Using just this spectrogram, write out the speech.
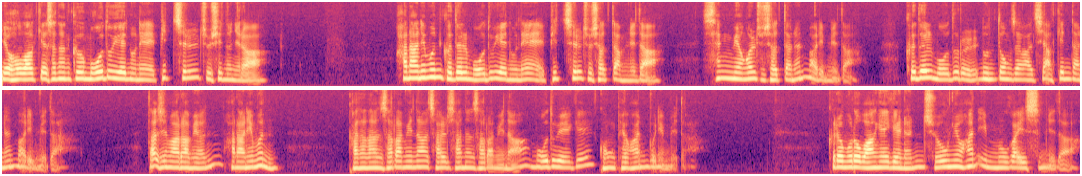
여호와께서는 그 모두의 눈에 빛을 주시느니라. 하나님은 그들 모두의 눈에 빛을 주셨답니다. 생명을 주셨다는 말입니다. 그들 모두를 눈동자같이 아낀다는 말입니다. 다시 말하면 하나님은 가난한 사람이나 잘 사는 사람이나 모두에게 공평한 분입니다. 그러므로 왕에게는 중요한 임무가 있습니다.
